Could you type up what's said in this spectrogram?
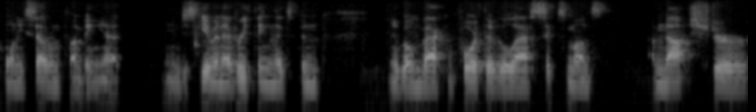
27 funding yet. And just given everything that's been you know, going back and forth over the last six months, I'm not sure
